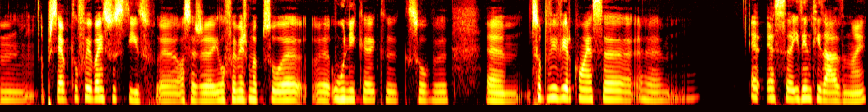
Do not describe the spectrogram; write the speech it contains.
um, percebe que ele foi bem sucedido, uh, ou seja, ele foi mesmo uma pessoa uh, única que, que soube um, soube viver com essa, um, essa identidade, não é?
